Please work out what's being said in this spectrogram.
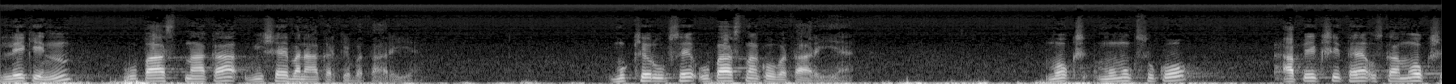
लेकिन उपासना का विषय बना करके बता रही है। मुख्य रूप से उपासना को बता रही है। मोक्ष, मुमुक्षु को अपेक्षित है उसका मोक्ष,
